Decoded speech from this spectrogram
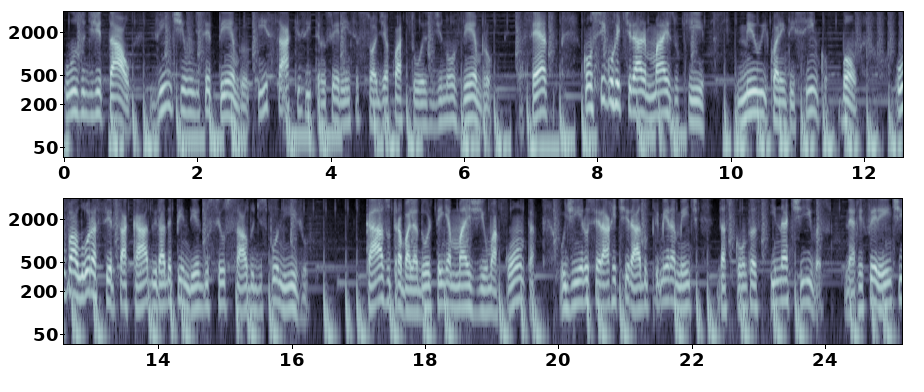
uso digital 21 de setembro e saques e transferências só dia 14 de novembro, tá certo? Consigo retirar mais do que 1045? Bom, o valor a ser sacado irá depender do seu saldo disponível. Caso o trabalhador tenha mais de uma conta, o dinheiro será retirado primeiramente das contas inativas, né, referente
